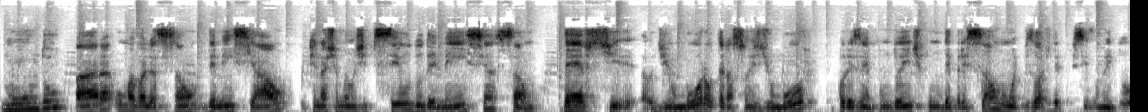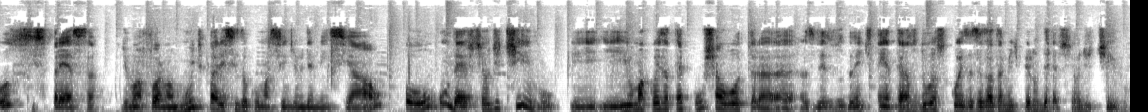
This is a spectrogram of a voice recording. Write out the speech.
mundo para uma avaliação demencial, o que nós chamamos de pseudodemência, são déficit de humor, alterações de humor, por exemplo, um doente com depressão, um episódio depressivo no idoso, se expressa de uma forma muito parecida com uma síndrome demencial ou um déficit auditivo. E, e uma coisa até puxa a outra. Às vezes o doente tem até as duas coisas exatamente pelo déficit auditivo.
